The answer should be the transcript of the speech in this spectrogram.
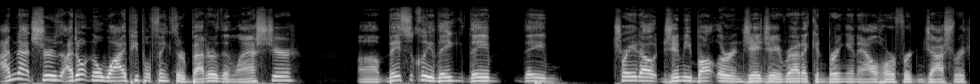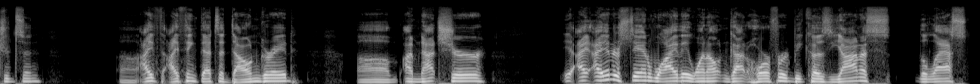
I'm not sure. I don't know why people think they're better than last year. Um, basically, they they they trade out Jimmy Butler and JJ Redick and bring in Al Horford and Josh Richardson. Uh, I th- I think that's a downgrade. Um, I'm not sure. I, I understand why they went out and got Horford because Giannis the last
